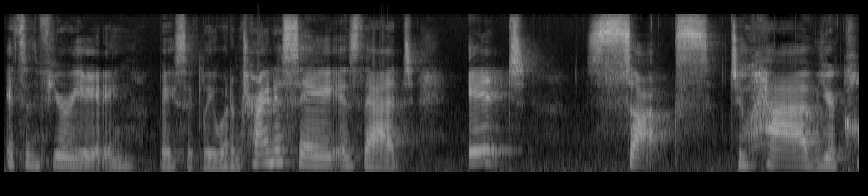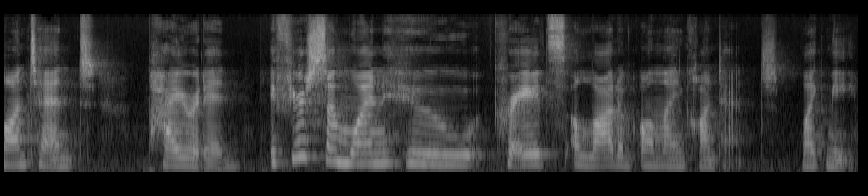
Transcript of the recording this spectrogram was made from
it's infuriating, basically. What I'm trying to say is that it sucks to have your content pirated. If you're someone who creates a lot of online content, like me.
